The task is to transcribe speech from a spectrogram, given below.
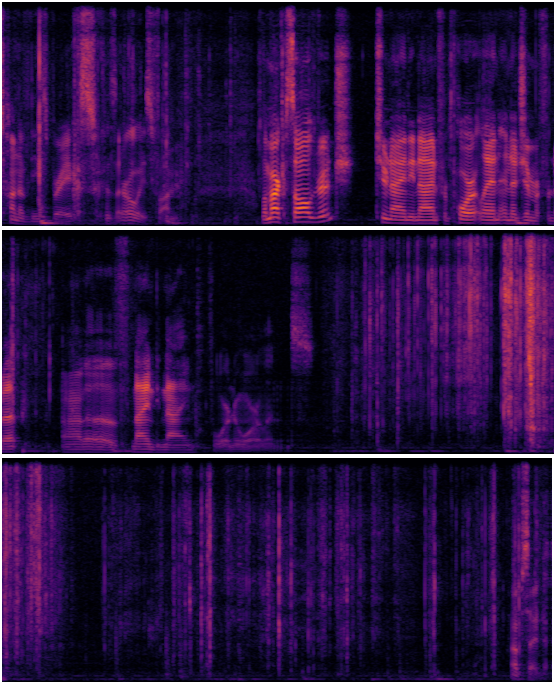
ton of these breaks because they're always fun. Lamarcus Aldridge, 299 for Portland, and a Jimmer Fredette out of 99 for New Orleans. Upside down.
